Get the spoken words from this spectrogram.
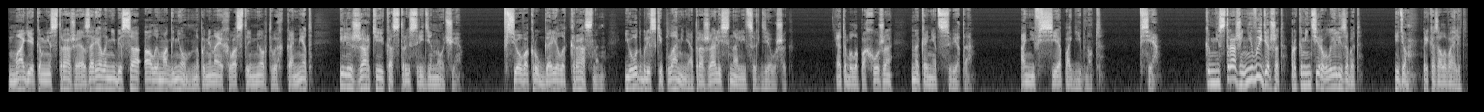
Магия камнестражи озаряла небеса алым огнем, напоминая хвосты мертвых комет или жаркие костры среди ночи. Все вокруг горело красным, и отблески пламени отражались на лицах девушек. Это было похоже на конец света. Они все погибнут. Все. «Камнестражи не выдержат», — прокомментировала Элизабет. «Идем», — приказала Вайлет.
